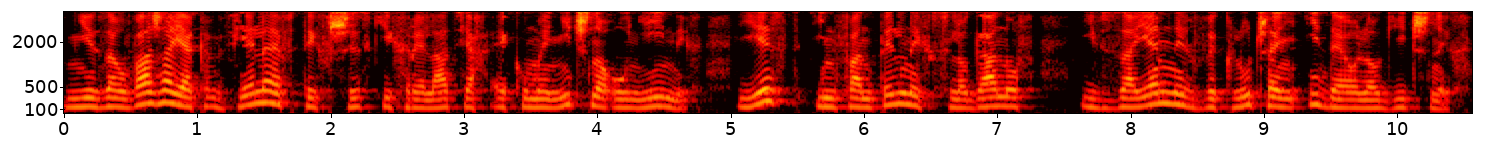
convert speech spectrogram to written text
nie zauważa, jak wiele w tych wszystkich relacjach ekumeniczno-unijnych jest infantylnych sloganów i wzajemnych wykluczeń ideologicznych.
